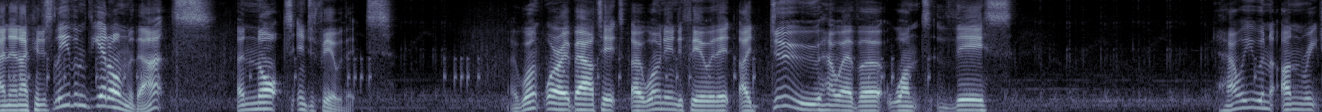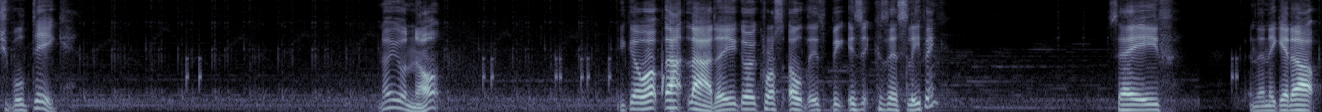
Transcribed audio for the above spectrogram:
And then I can just leave them to get on with that, and not interfere with it. I won't worry about it, I won't interfere with it. I do, however, want this... How are you an unreachable dig? No, you're not. You go up that ladder, you go across... Oh, this is it because they're sleeping? Save. And then they get up.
